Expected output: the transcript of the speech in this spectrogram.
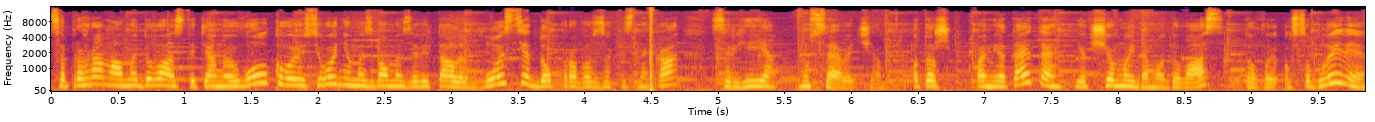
Це програма «Ми до вас з Тетяною Волковою. Сьогодні ми з вами завітали в гості до правозахисника Сергія Мусевича. Отож, пам'ятайте, якщо ми йдемо до вас, то ви особливі.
